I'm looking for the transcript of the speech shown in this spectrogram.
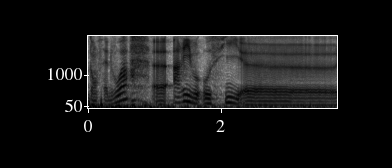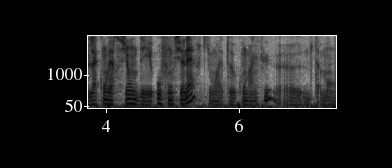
dans cette voie. arrive aussi la conversion des hauts fonctionnaires qui vont être convaincus, euh, notamment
